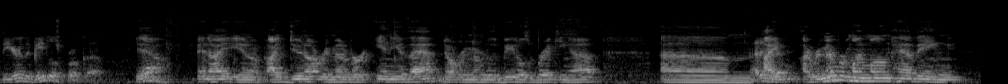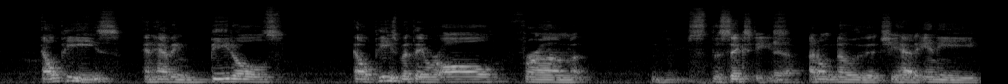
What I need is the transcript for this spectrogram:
the year the Beatles broke up. Yeah, and I, you know, I do not remember any of that. Don't remember the Beatles breaking up. Um, I I. I remember my mom having LPs and having Beatles LPs, but they were all from the '60s. Yeah. I don't know that she had any,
